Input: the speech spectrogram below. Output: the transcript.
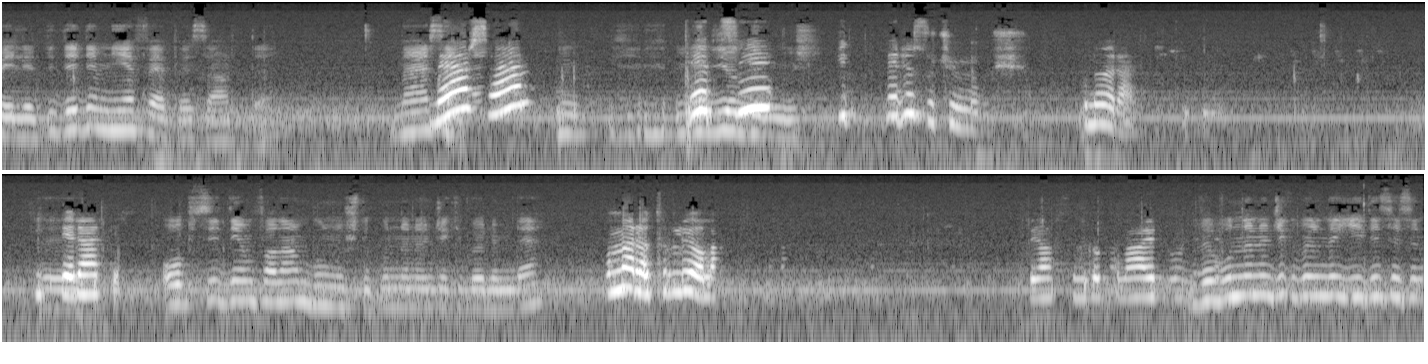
belirdi. Dedim niye FPS arttı? Meğerse Meğersem video hepsi durmuş. gitlerin suçuymuş. Bunu öğren. Ee, Gitleri herkes. Obsidian falan bulmuştuk bundan önceki bölümde. Bunlar hatırlıyorlar. Biraz single player oynuyor. Ve bundan önceki bölümde Yiğit'in sesini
